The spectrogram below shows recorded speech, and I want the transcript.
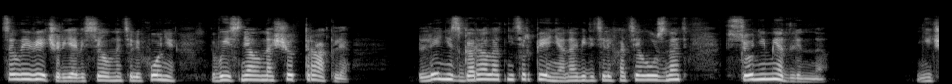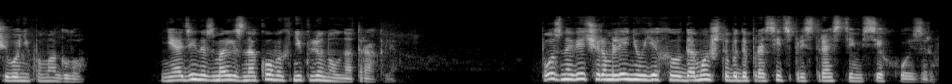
Целый вечер я висела на телефоне, выясняла насчет Тракля. Лени сгорала от нетерпения, она, видите ли, хотела узнать все немедленно. Ничего не помогло. Ни один из моих знакомых не клюнул на тракля. Поздно вечером Лени уехала домой, чтобы допросить с пристрастием всех Хойзеров.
